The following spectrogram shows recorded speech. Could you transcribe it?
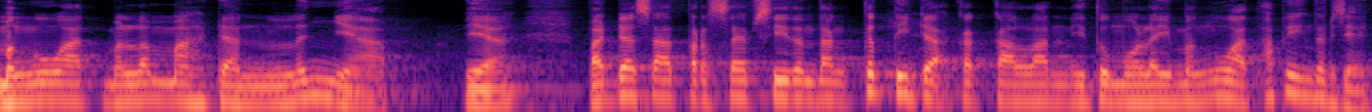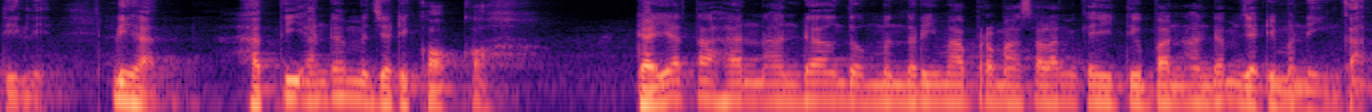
menguat, melemah dan lenyap ya. Pada saat persepsi tentang ketidakkekalan itu mulai menguat, apa yang terjadi? Lihat, hati Anda menjadi kokoh daya tahan Anda untuk menerima permasalahan kehidupan Anda menjadi meningkat.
